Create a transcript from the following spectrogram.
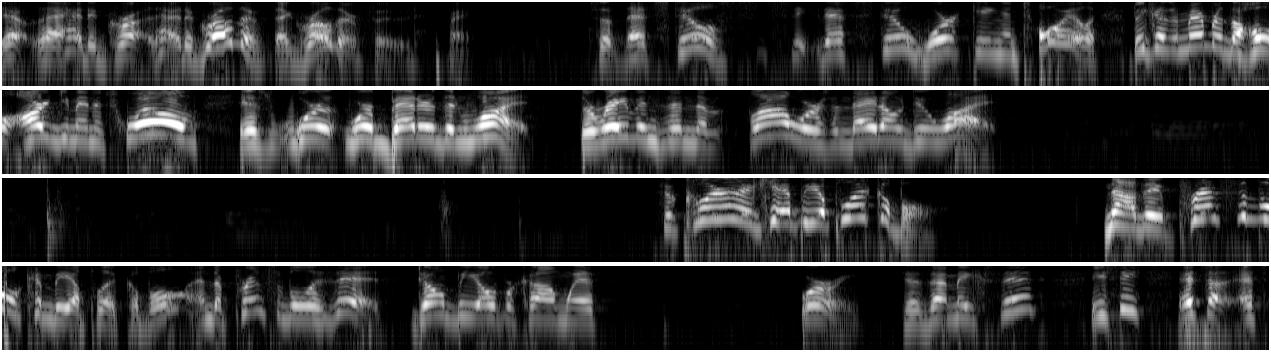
Yeah, they had to grow, they had to grow their, they grow their food, right? So that's still that's still working and toiling. Because remember, the whole argument of 12 is we're, we're better than what? The ravens and the flowers, and they don't do what? So clearly it can't be applicable. Now the principle can be applicable, and the principle is this don't be overcome with worry. Does that make sense? You see, it's a, it's,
